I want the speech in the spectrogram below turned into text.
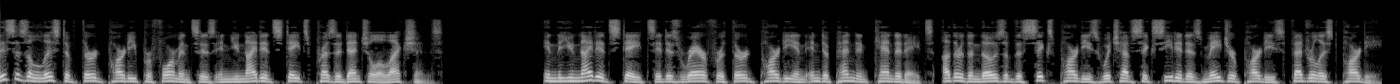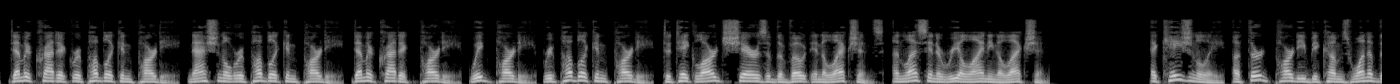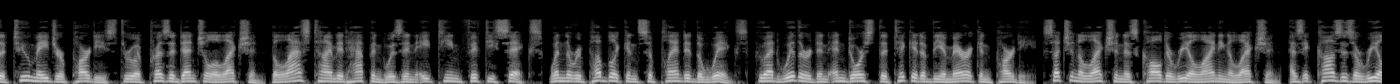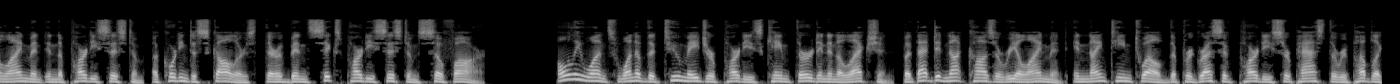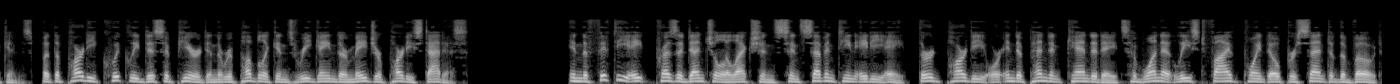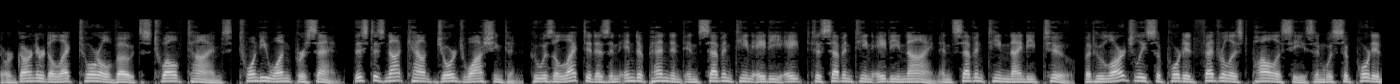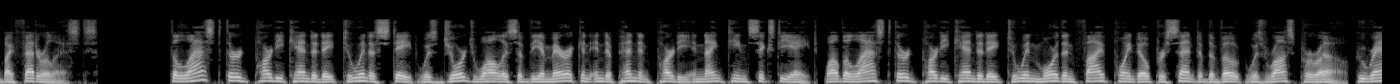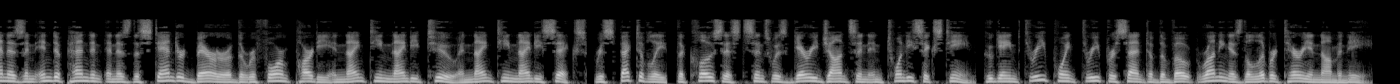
This is a list of third-party performances in United States presidential elections. In the United States it is rare for third-party and independent candidates, other than those of the six parties which have succeeded as major parties Federalist Party, Democratic-Republican Party, National Republican Party, Democratic Party, Whig Party, Republican Party, to take large shares of the vote in elections, unless in a realigning election. Occasionally, a third party becomes one of the two major parties through a presidential election the last time it happened was in 1856, when the Republicans supplanted the Whigs, who had withered and endorsed the ticket of the American Party. Such an election is called a realigning election, as it causes a realignment in the party system. According to scholars, there have been six party systems so far. Only once one of the two major parties came third in an election, but that did not cause a realignment in 1912 the Progressive Party surpassed the Republicans, but the party quickly disappeared and the Republicans regained their major party status. In the 58 presidential elections since 1788, third-party or independent candidates have won at least 5.0% of the vote or garnered electoral votes 12 times 21%. This does not count George Washington, who was elected as an independent in 1788 to 1789 and 1792, but who largely supported Federalist policies and was supported by Federalists. The last third-party candidate to win a state was George Wallace of the American Independent Party in 1968, while the last third-party candidate to win more than 5.0% of the vote was Ross Perot, who ran as an independent and as the standard-bearer of the Reform Party in 1992 and 1996, respectively. The closest since was Gary Johnson in 2016, who gained 3.3% of the vote running as the Libertarian nominee.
